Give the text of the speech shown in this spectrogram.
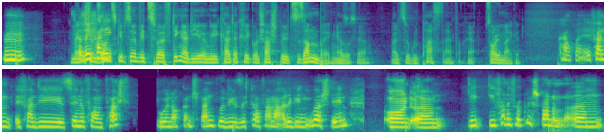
Mhm. Ich meine, Also ich fand umsonst gibt es irgendwie zwölf Dinger, die irgendwie Kalter Krieg und Schachspiel zusammenbringen. Also ist ja, weil es so gut passt einfach, ja. Sorry, Maike. Problem. Ich fand, ich fand die Szene vor dem Fahrstuhl noch ganz spannend, wo die sich da auf einmal alle gegenüberstehen. Und ähm, die, die fand ich wirklich spannend. Und, ähm,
